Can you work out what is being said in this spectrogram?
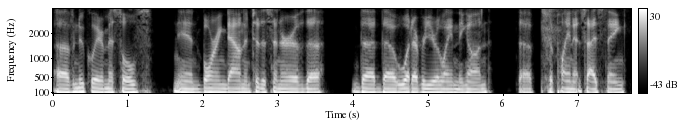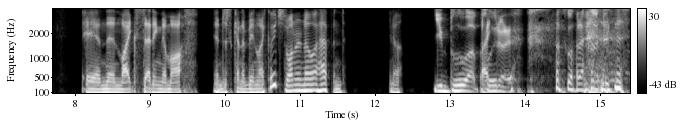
of nuclear missiles and boring down into the center of the the the whatever you're landing on the the planet size thing and then like setting them off and just kind of being like we just want to know what happened you know, you blew up Like- Pluto. that's what happened.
